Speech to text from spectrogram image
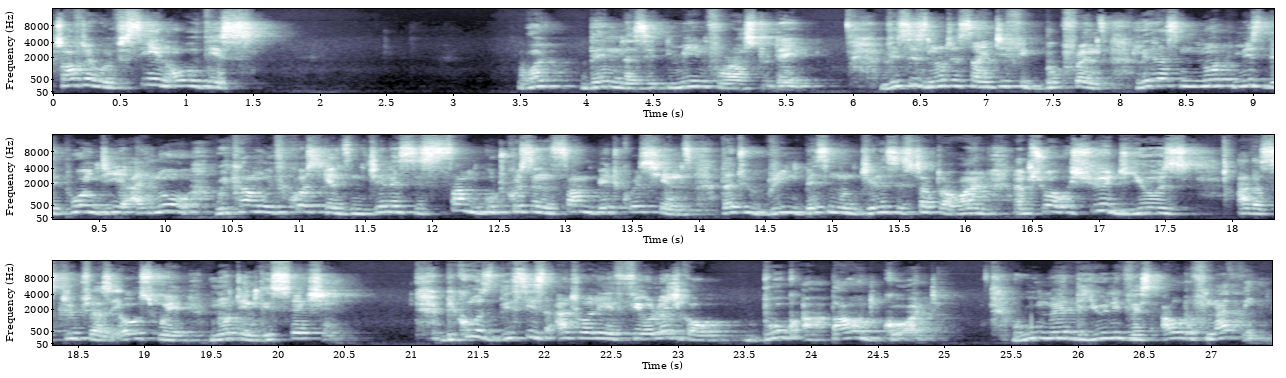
So, after we've seen all this, what then does it mean for us today? This is not a scientific book, friends. Let us not miss the point here. I know we come with questions in Genesis, some good questions, some bad questions that we bring based on Genesis chapter 1. I'm sure we should use other scriptures elsewhere, not in this section. Because this is actually a theological book about God who made the universe out of nothing.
